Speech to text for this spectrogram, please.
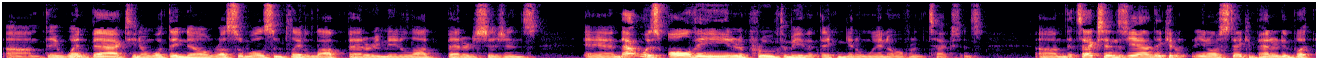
Um, they went back to you know what they know. Russell Wilson played a lot better. He made a lot better decisions. And that was all they needed to prove to me that they can get a win over the Texans. Um, the Texans, yeah, they can you know stay competitive, but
